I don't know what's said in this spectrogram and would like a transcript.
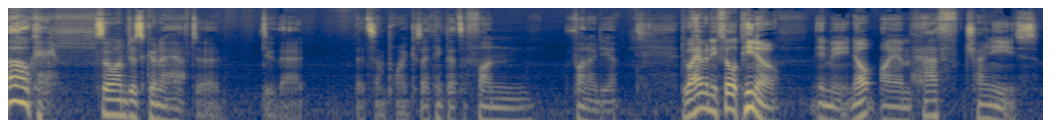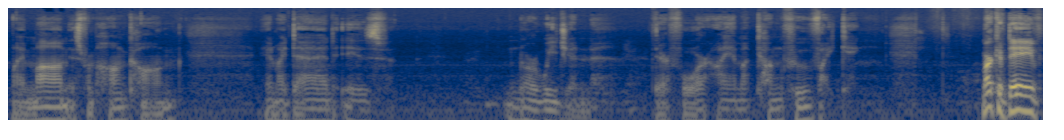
Okay, so I'm just gonna have to do that at some point because I think that's a fun, fun idea. Do I have any Filipino in me? Nope, I am half Chinese. My mom is from Hong Kong, and my dad is Norwegian. Therefore, I am a Kung Fu Viking. Mark of Dave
